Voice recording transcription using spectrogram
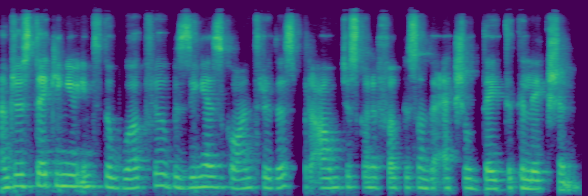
I'm just taking you into the workflow. Bazing has gone through this, but I'm just going to focus on the actual data collection.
